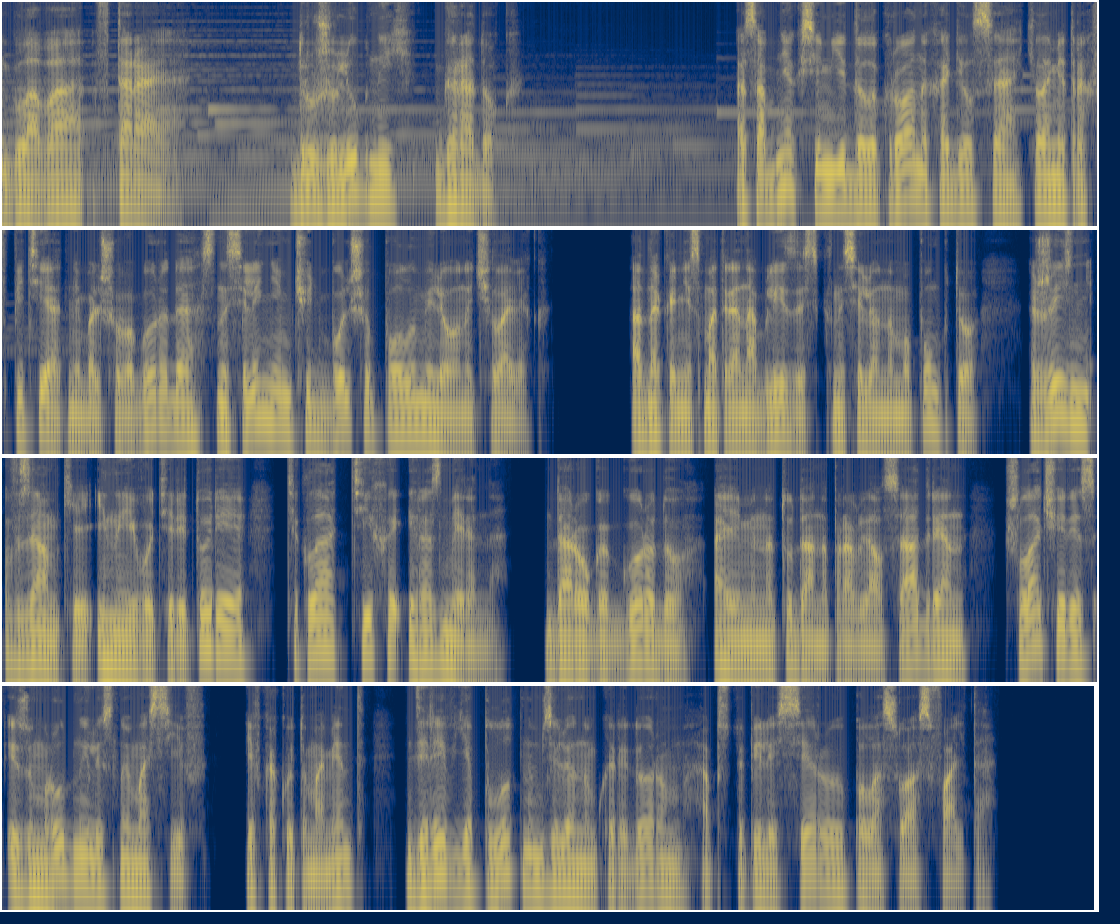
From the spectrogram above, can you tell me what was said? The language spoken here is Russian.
Глава вторая. Дружелюбный городок. Особняк семьи Делакруа находился километрах в пяти от небольшого города с населением чуть больше полумиллиона человек. Однако, несмотря на близость к населенному пункту, жизнь в замке и на его территории текла тихо и размеренно. Дорога к городу, а именно туда направлялся Адриан, шла через изумрудный лесной массив, и в какой-то момент деревья плотным зеленым коридором обступили серую полосу асфальта.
